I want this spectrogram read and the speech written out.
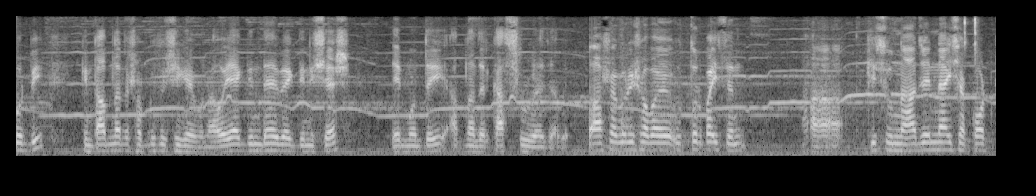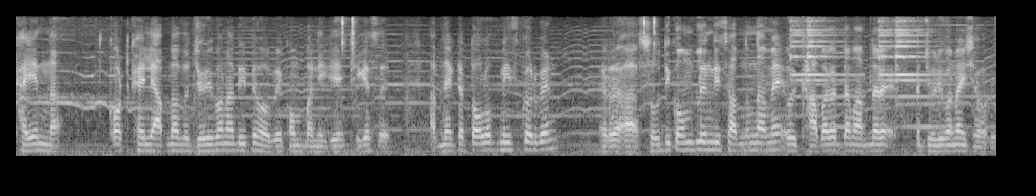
করবি, কিন্তু আপনারা সব কিছু শিখাইবো না। ওই একদিন দেখাইবে, একদিনই শেষ। এর মধ্যেই আপনাদের কাজ শুরু হয়ে যাবে। তো আশা করি সবাই উত্তর পাইছেন। কিছু না জেনে না ইসা কট খাইয়েন না। কট খাইলে আপনাদের জরিমানা দিতে হবে কোম্পানিকে ঠিক আছে? আপনি একটা তলব মিস করবেন। সৌদি কমপ্লেন দিচ্ছে আপনার নামে, ওই খাবারের দাম আপনার জরিমানা হিসাব হবে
